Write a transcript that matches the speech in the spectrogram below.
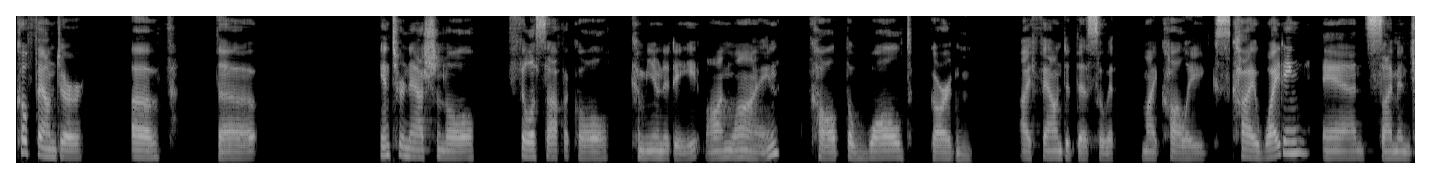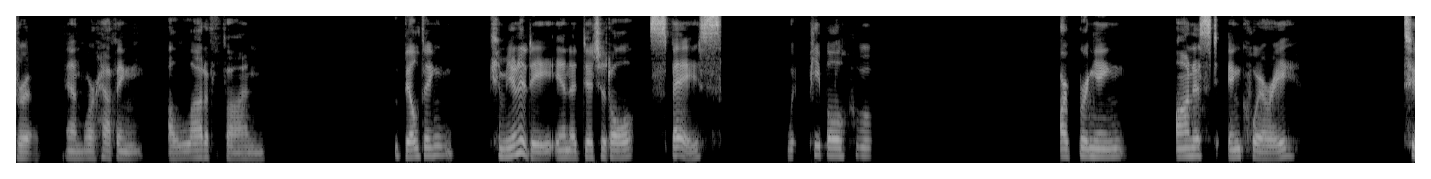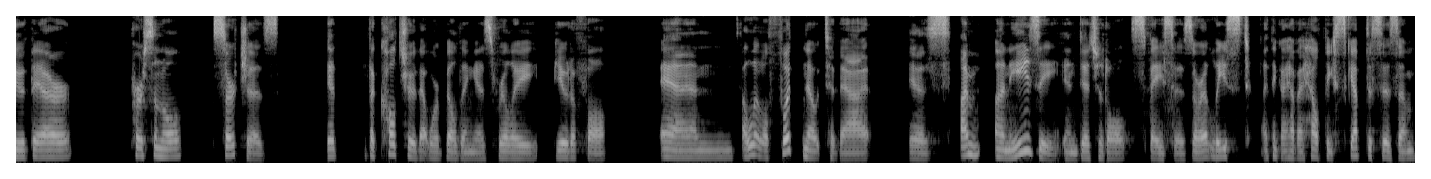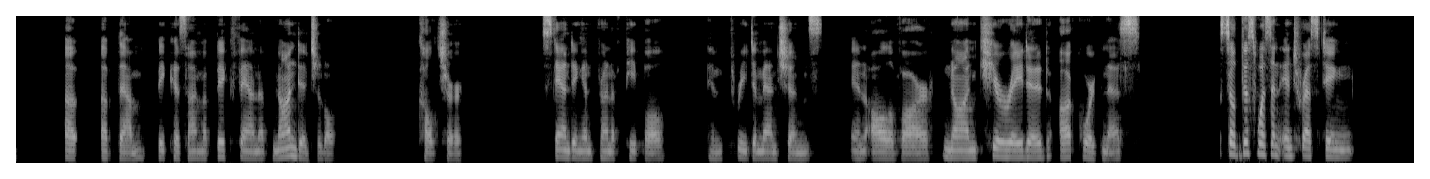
co founder of the international philosophical community online called the Walled Garden. I founded this with my colleagues Kai Whiting and Simon Drew, and we're having a lot of fun building community in a digital space with people who are bringing honest inquiry to their personal searches. It, the culture that we're building is really beautiful. And a little footnote to that is I'm uneasy in digital spaces, or at least I think I have a healthy skepticism of, of them because I'm a big fan of non digital culture, standing in front of people in three dimensions in all of our non curated awkwardness. So, this was an interesting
